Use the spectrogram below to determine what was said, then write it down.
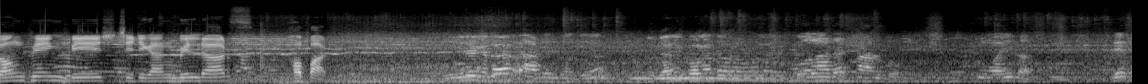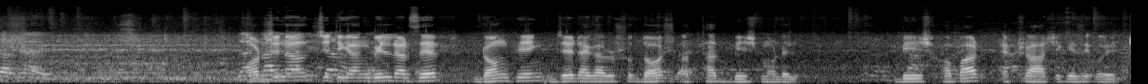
Dongfeng বিশ Chittagong builders hopper. Original Chittagong বিল্ডার্সের Dongfeng Z এগারোশো দশ অর্থাৎ বিশ মডেল। বিশ হপার একশো আশি কেজি ওয়েট।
